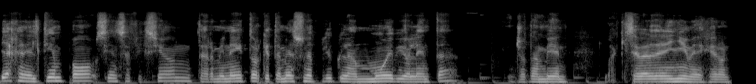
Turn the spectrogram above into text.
Viaja en el Tiempo, ciencia ficción, Terminator, que también es una película muy violenta. Yo también la quise ver de niño y me dijeron,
